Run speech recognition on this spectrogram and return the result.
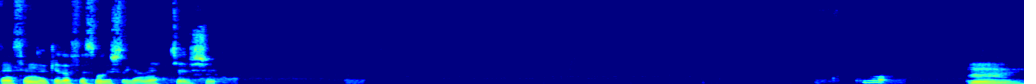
前線抜け出せそうでしたけどね、チェルシー。うん。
